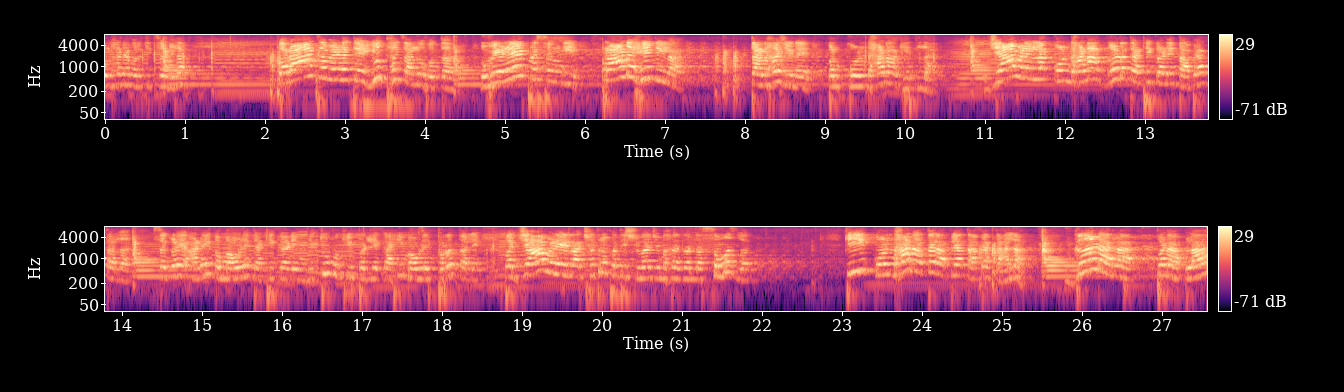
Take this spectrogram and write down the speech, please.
कोल्हाण्यावरती चढला. बराच वेळ ते युद्ध चालू होत. वेळे प्रसंगी प्राणही दिला. तान्हाजीने पण कोंढाणा घेतला. ज्या वेळेला कोंढाणा गड त्या ठिकाणी ताब्यात आलं सगळे अनेक मावळे त्या ठिकाणी मृत्युमुखी पडले काही मावळे परत आले. पण ज्या वेळेला छत्रपती शिवाजी महाराजांना समजलं की कोंढाणा तर आपल्या ताब्यात आला गड आला पण आपला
